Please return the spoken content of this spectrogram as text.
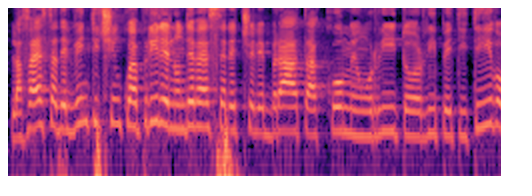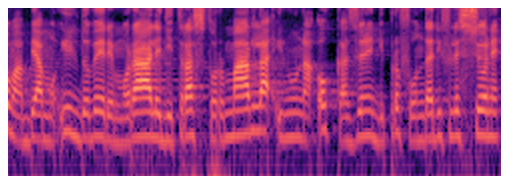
La festa del 25 aprile non deve essere celebrata come un rito ripetitivo, ma abbiamo il dovere morale di trasformarla in una occasione di profonda riflessione.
